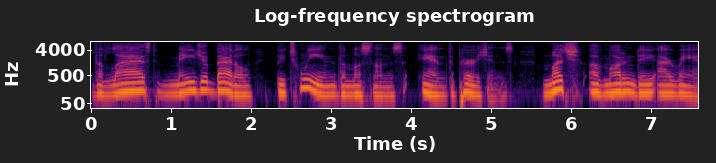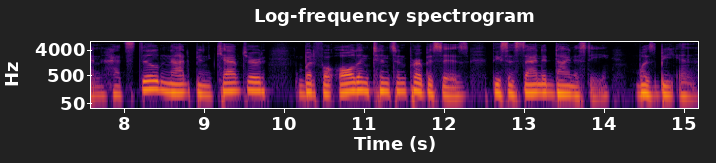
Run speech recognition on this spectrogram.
the last major battle between the Muslims and the Persians. Much of modern day Iran had still not been captured, but for all intents and purposes, the Sassanid dynasty was beaten.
